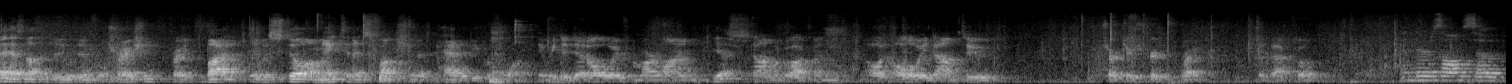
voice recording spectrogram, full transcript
that has nothing to do with infiltration, Right. but it was still a maintenance function that had to be performed. And we did that all the way from our line Yes. Don McLaughlin, all, all the way down to Chartiers Creek, Right. the backflow. And there's also,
